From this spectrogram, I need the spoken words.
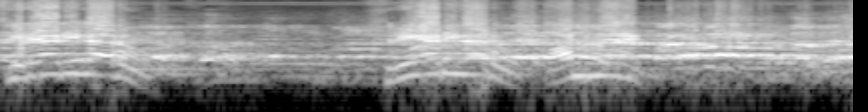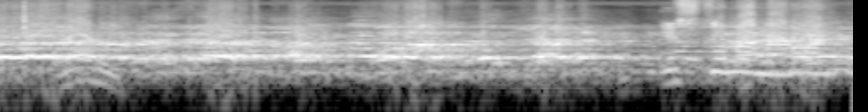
శ్రీహరి గారు. శ్రీహరి గారు వన్ మినిట్ ఇస్తున్నా నడవండి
